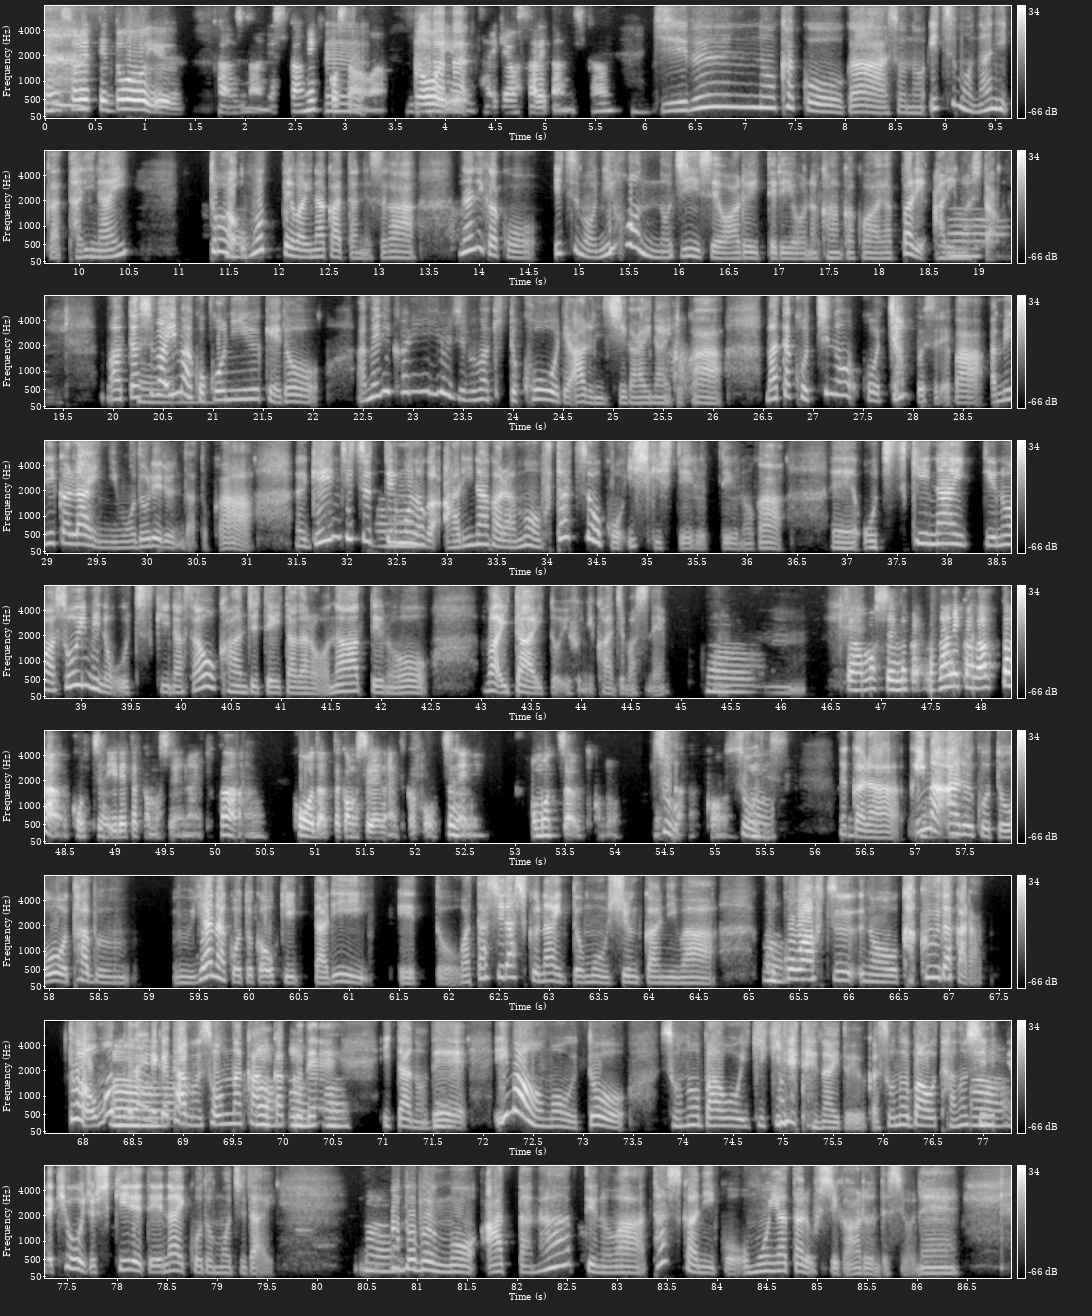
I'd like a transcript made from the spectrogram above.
えそれってどういう感じなんですか？みっこさんはどういう体験をされたんですか、自分の過去が、その、いつも何か足りないとは思ってはいなかったんですが、何かこう、いつも2本の人生を歩いてるような感覚はやっぱりあありました。。私は今ここにいるけど、アメリカにいる自分はきっとこうであるに違いないとか、またこっちのこうジャンプすればアメリカラインに戻れるんだとか、現実っていうものがありながらも、二つをこう意識しているっていうのが、えー落ち着きないっていうのは、そういう意味の落ち着きなさを感じていただろうなっていうのを、まあ痛いというふうに感じますね。うん。うん。じゃあもしなんか何かがあったらこっちに入れたかもしれないとか、うんこうだったかもしれないとか、こう常に思っちゃうとですかこそうで。す。だから、今あることを多分、うん嫌なことが起きたり、えっと、私らしくないと思う瞬間には、うんここは普通の架空だから、とは思ってないんだけど、うん。多分そんな感覚でうんうんいたので、今思うと、その場を生ききれてないというか、その場を楽しみで享受しきれていない子供時代うんの部分もあったなっていうのは、確かにこう思い当たる節があるんですよね。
